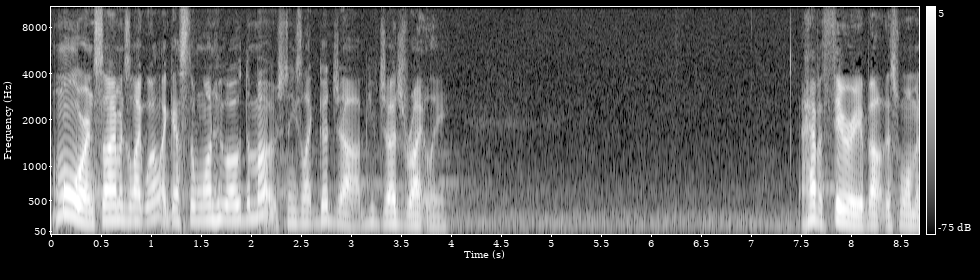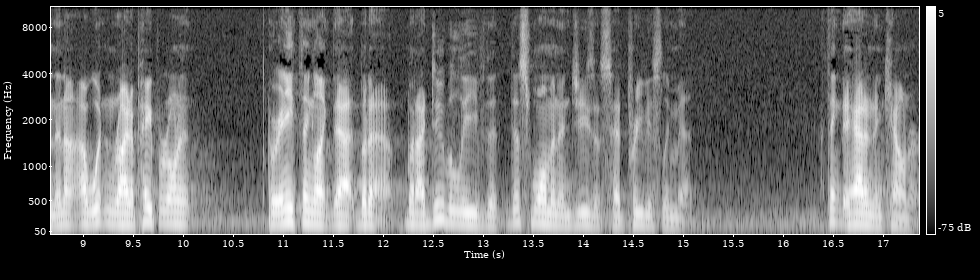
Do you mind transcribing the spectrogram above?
more? And Simon's like, Well, I guess the one who owed the most. And he's like, Good job. You've judged rightly. I have a theory about this woman, and I, wouldn't write a paper on it or anything like that, but I, but I do believe that this woman and Jesus had previously met. I think they had an encounter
